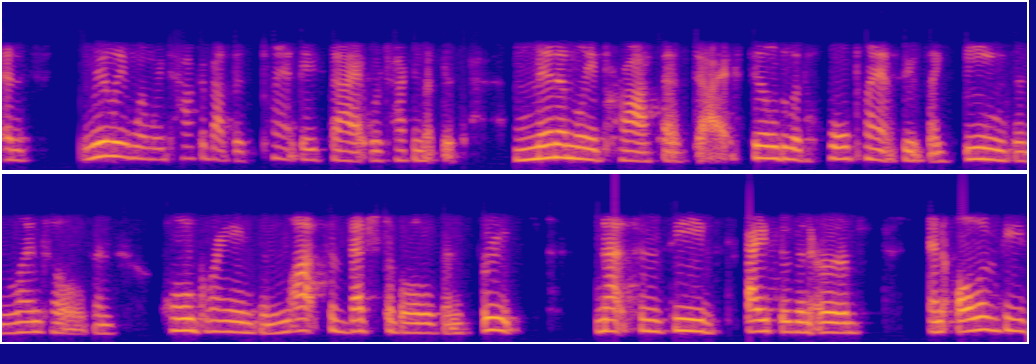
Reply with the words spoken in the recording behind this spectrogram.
And really when we talk about this plant-based diet, we're talking about this minimally processed diet filled with whole plant foods like beans and lentils and whole grains and lots of vegetables and fruits nuts and seeds, spices and herbs. And all of these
